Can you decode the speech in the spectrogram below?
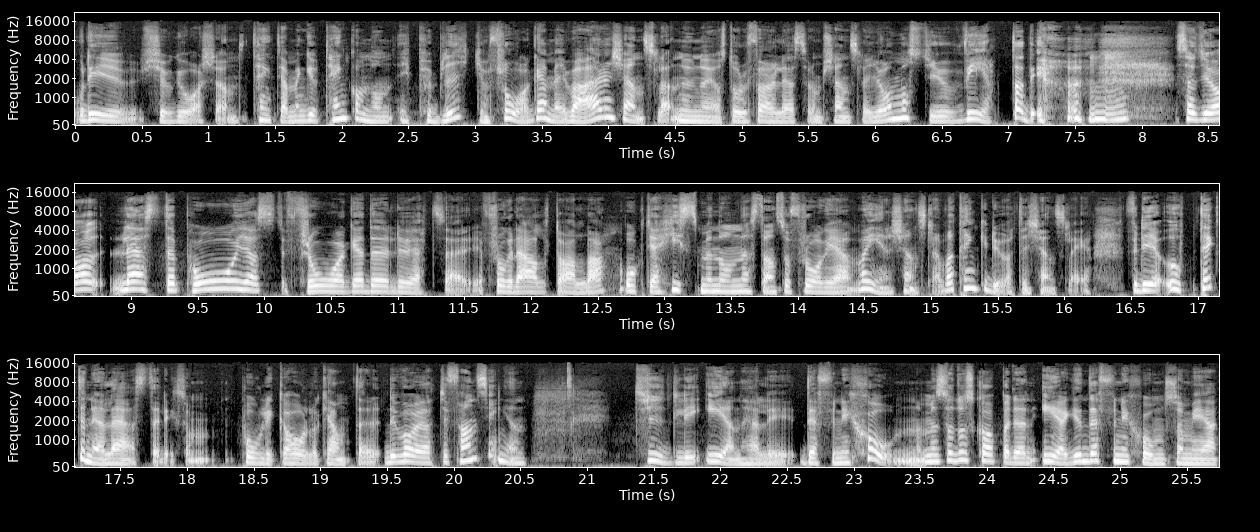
och det är ju 20 år sedan, tänkte jag, men gud, tänk om någon i publiken frågar mig, vad är en känsla? Nu när jag står och föreläser om känslor. Jag måste ju veta det. Så att jag läste på, jag frågade, du vet, så här, jag frågade allt och alla. Åkte jag hiss med någon nästan så frågade jag, vad är en känsla? Vad tänker du att en känsla är? För det jag upptäckte när jag läste liksom, på olika håll och kanter, det var ju att det fanns ingen tydlig, enhällig definition. Men så då skapade jag en egen definition som är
